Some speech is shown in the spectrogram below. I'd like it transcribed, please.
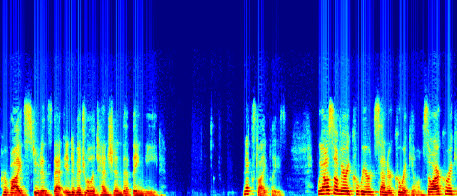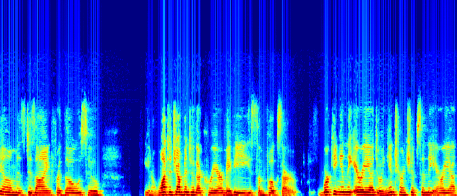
provides students that individual attention that they need. Next slide, please. We also have very career center curriculum. So our curriculum is designed for those who, you know, want to jump into their career. Maybe some folks are working in the area, doing internships in the area.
